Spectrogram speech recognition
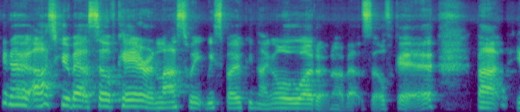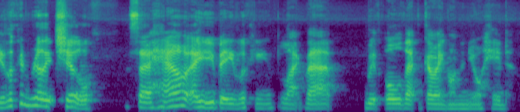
you know, ask you about self care. And last week we spoke and like, oh, I don't know about self care, but you're looking really chill. So, how are you being looking like that with all that going on in your head?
